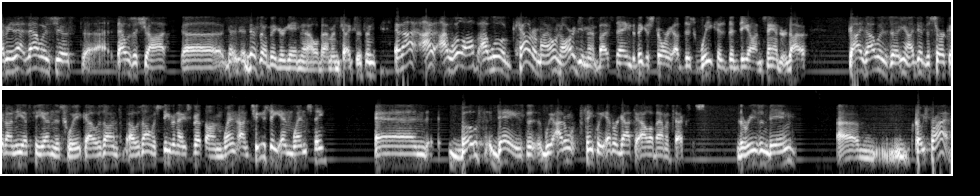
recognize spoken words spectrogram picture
I mean that that was just uh, that was a shot. Uh, there's no bigger game than Alabama and Texas, and and I, I, I will I will counter my own argument by saying the biggest story of this week has been Deion Sanders. I, guys, I was uh, you know I did the circuit on ESPN this week. I was on I was on with Stephen A. Smith on Wed on Tuesday and Wednesday. And both days, we I don't think we ever got to Alabama, Texas. The reason being, um, Coach Prime.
